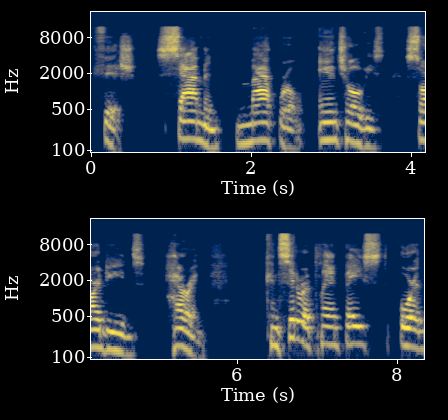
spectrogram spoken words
fish, salmon, mackerel, anchovies, sardines, herring. Consider a plant based or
